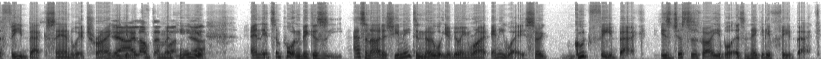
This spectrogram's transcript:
the feedback sandwich, right? Yeah, you I give a love that one, here, yeah. you- and it's important because as an artist, you need to know what you're doing right anyway. So good feedback is just as valuable as negative feedback.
